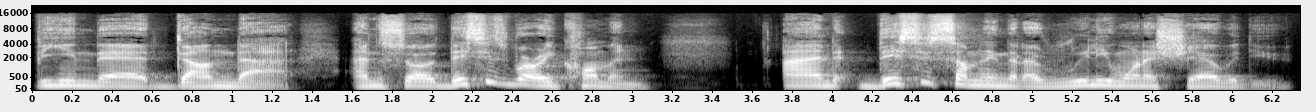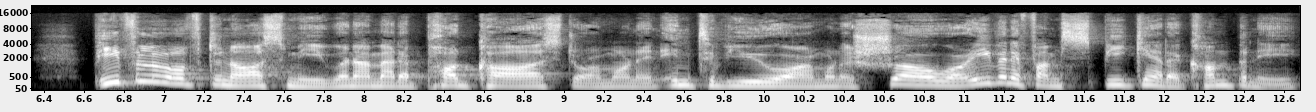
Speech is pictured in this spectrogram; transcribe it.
been there, done that. And so this is very common. And this is something that I really want to share with you. People have often ask me when I'm at a podcast or I'm on an interview or I'm on a show or even if I'm speaking at a company,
